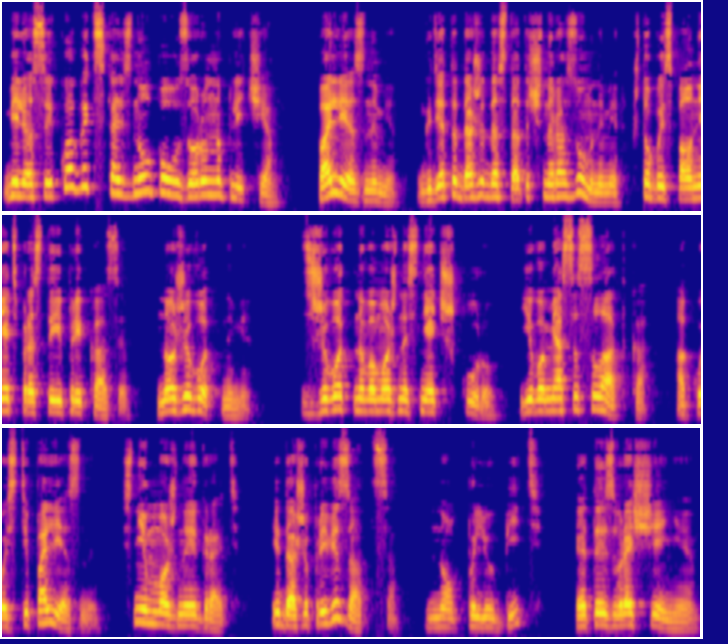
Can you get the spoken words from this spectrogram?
Белесый коготь скользнул по узору на плече. Полезными, где-то даже достаточно разумными, чтобы исполнять простые приказы, но животными. С животного можно снять шкуру, его мясо сладко, а кости полезны. С ним можно играть и даже привязаться. Но полюбить — это извращение.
